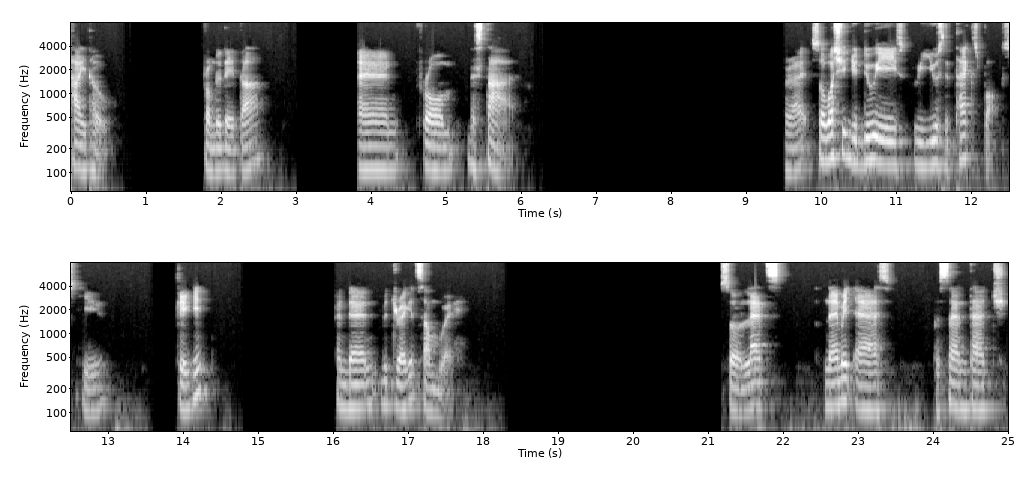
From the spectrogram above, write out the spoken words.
title from the data and from the style. All right so what should you do is we use the text box here click it and then we drag it somewhere. So let's name it as percentage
